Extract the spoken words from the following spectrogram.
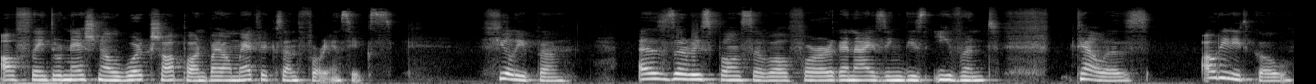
of the International Workshop on Biometrics and Forensics. Filipa, as the responsible for organizing this event, tell us how did it go?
